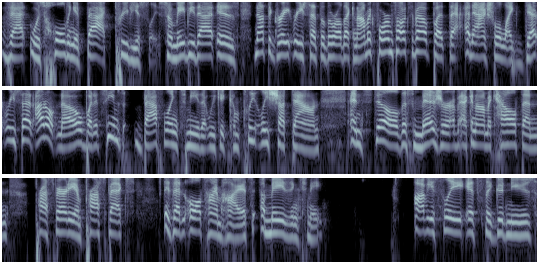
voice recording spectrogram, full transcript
that was holding it back previously. So maybe that is not the great reset that the World Economic Forum talks about, but the, an actual like debt reset. I don't know, but it seems baffling to me that we could completely shut down and still this measure of economic health and prosperity and prospects is at an all time high. It's amazing to me. Obviously, it's the good news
